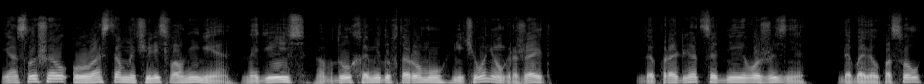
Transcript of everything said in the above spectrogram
Я слышал, у вас там начались волнения. Надеюсь, Абдул-Хамиду II ничего не угрожает?» «Да продлятся дни его жизни», — добавил посол,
